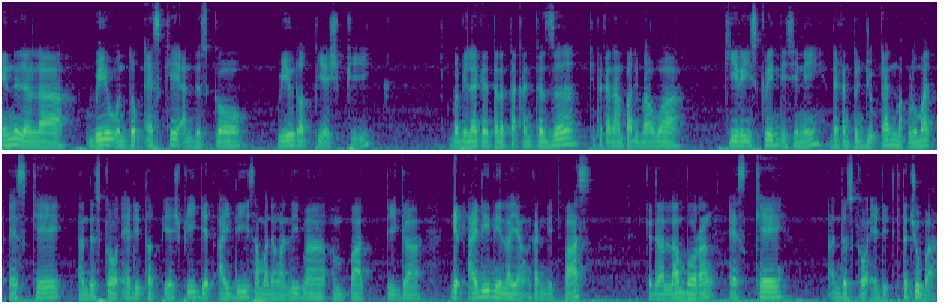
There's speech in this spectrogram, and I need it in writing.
Ini adalah view untuk sk underscore view.php apabila kita letakkan cursor kita akan nampak di bawah kiri screen di sini dia akan tunjukkan maklumat sk underscore edit.php get id sama dengan 5, 4, 3 get id inilah yang akan dipas ke dalam borang sk underscore edit. Kita cuba.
